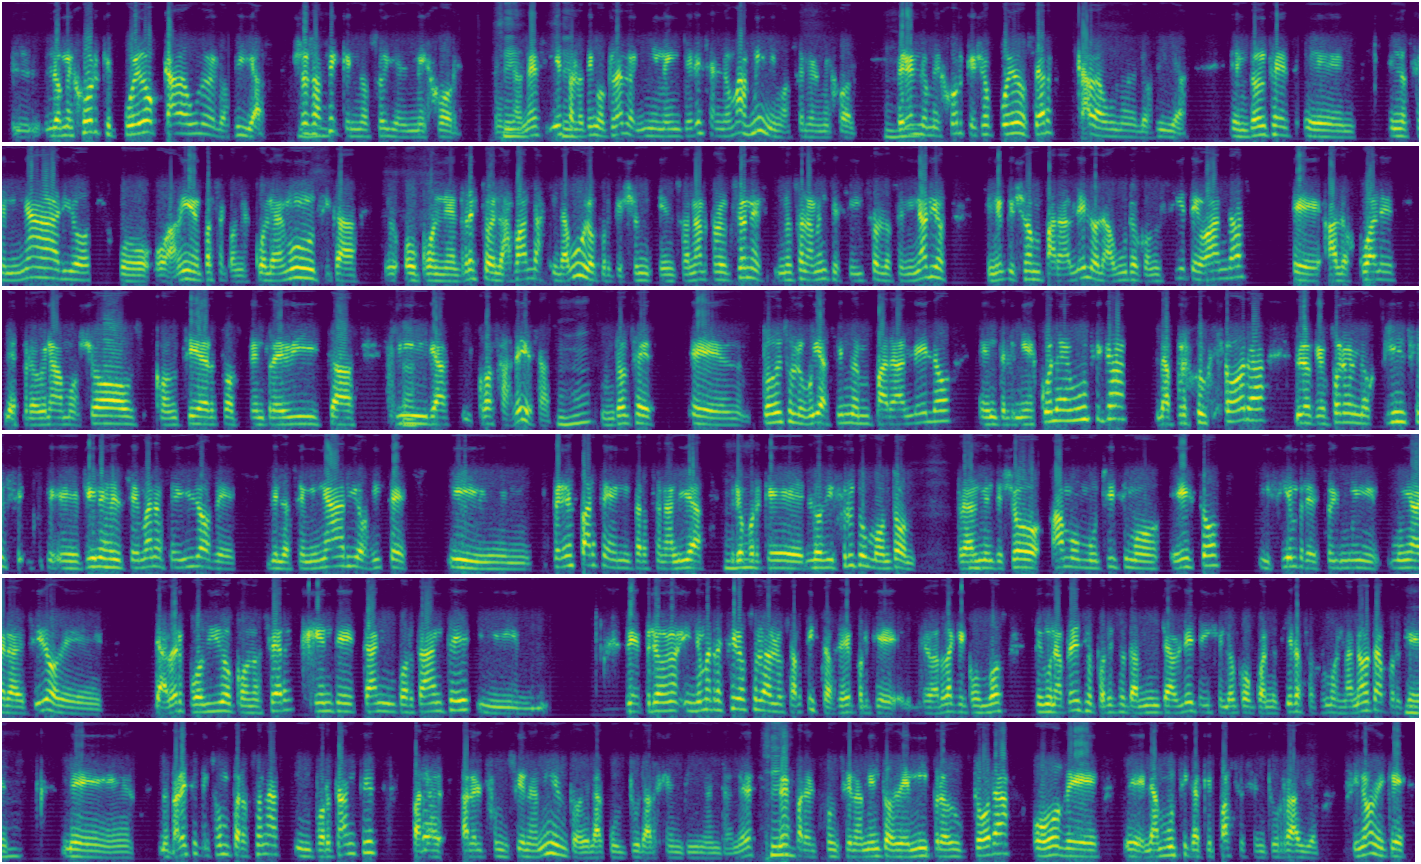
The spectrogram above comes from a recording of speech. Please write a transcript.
lo mejor que puedo cada uno de los días. Yo ya sé que no soy el mejor, ¿entendés? y eso lo tengo claro, ni me interesa en lo más mínimo ser el mejor, pero es lo mejor que yo puedo ser cada uno de los días. Entonces, eh, en los seminarios, o, a mí me pasa con la escuela de música, o con el resto de las bandas que laburo, porque yo en Sonar Producciones no solamente se hizo los seminarios, sino que yo en paralelo laburo con siete bandas eh, a los cuales les programamos shows, conciertos, entrevistas, giras y cosas de esas. Entonces, eh, todo eso lo voy haciendo en paralelo entre mi escuela de música, la productora, lo que fueron los 15 eh, fines de semana seguidos de, de los seminarios, ¿viste? Y, pero es parte de mi personalidad, pero porque lo disfruto un montón. Realmente yo amo muchísimo esto y siempre estoy muy, muy agradecido de, haber podido conocer gente tan importante y pero no, y no me refiero solo a los artistas, ¿eh? porque de verdad que con vos tengo un aprecio, por eso también te hablé, te dije, loco, cuando quieras hacemos la nota, porque me, me parece que son personas importantes para, para el funcionamiento de la cultura argentina, ¿entendés? No es para el funcionamiento de mi productora o de eh, la música que pases en tu radio, sino de que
